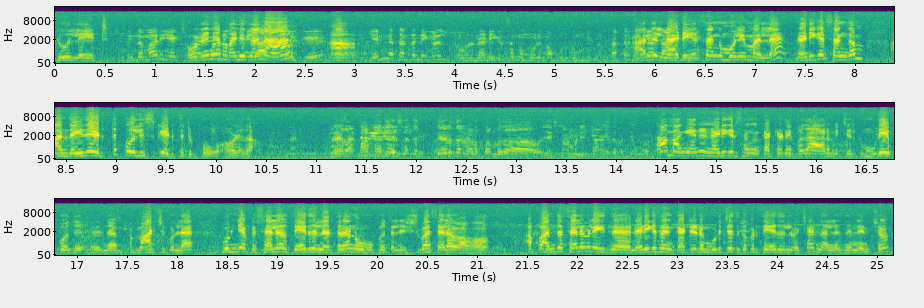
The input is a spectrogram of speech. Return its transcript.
டூ லேட் இந்த மாதிரி உடனே ஆ. என்ன தண்டனைகள் ஒரு நடிகர் சங்கம் மூலியமா கொடுக்க முடியும்? அது நடிகர் சங்கம் மூலியமா இல்ல. நடிகர் சங்கம் அந்த இதை எடுத்து போலீஸ்க்கு எடுத்துட்டு போகும் அவ்வளவுதான். தேர்தல் நடத்தாம எக்ஸ்டெண்ட் பண்ணிருக்காங்க இதை பத்தி உங்களுக்கு ஆமாங்க ஏன்னா நடிகர் சங்கம் கட்டடம் இப்பதான் ஆரம்பிச்சிருக்கு. முடிய போகுது இந்த மார்ச்சுக்குள்ள. முடிஞ்ச இப்ப செலவு தேர்தல் நடத்தினா முப்பத்தி லட்ச ரூபாய் செலவாகும். அப்ப அந்த செலவுல இந்த நடிகர் சங்கம் கட்டடம் முடிச்சதுக்கு அப்புறம் தேர்தல் வச்சா நல்லதுன்னு நினைச்சோம்.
